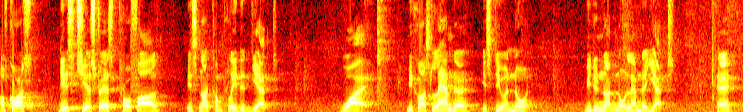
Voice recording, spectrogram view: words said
Of course, this shear stress profile is not completed yet. Why? Because lambda is still unknown. We do not know lambda yet. Okay?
